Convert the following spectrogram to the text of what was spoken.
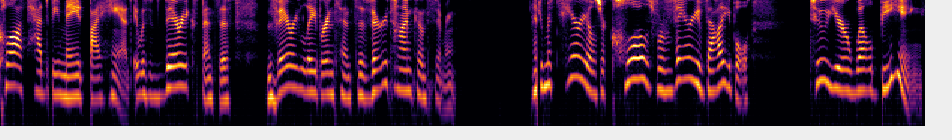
cloth had to be made by hand. It was very expensive, very labor intensive, very time consuming. And your materials, your clothes were very valuable to your well being.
